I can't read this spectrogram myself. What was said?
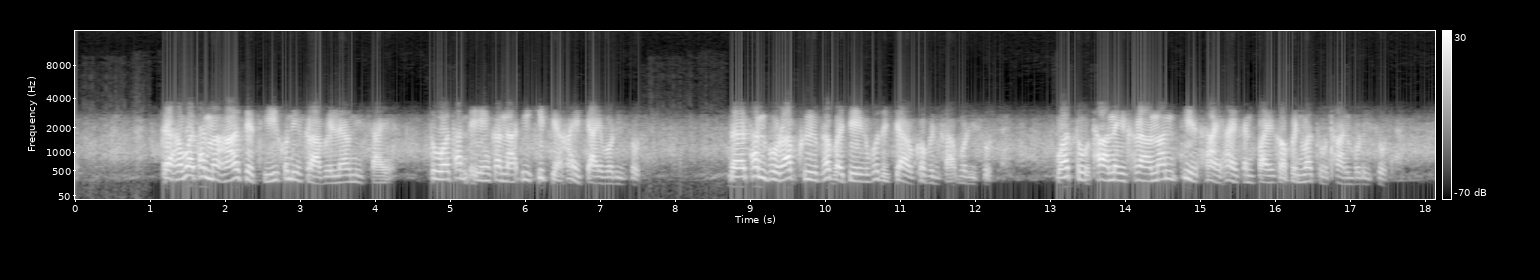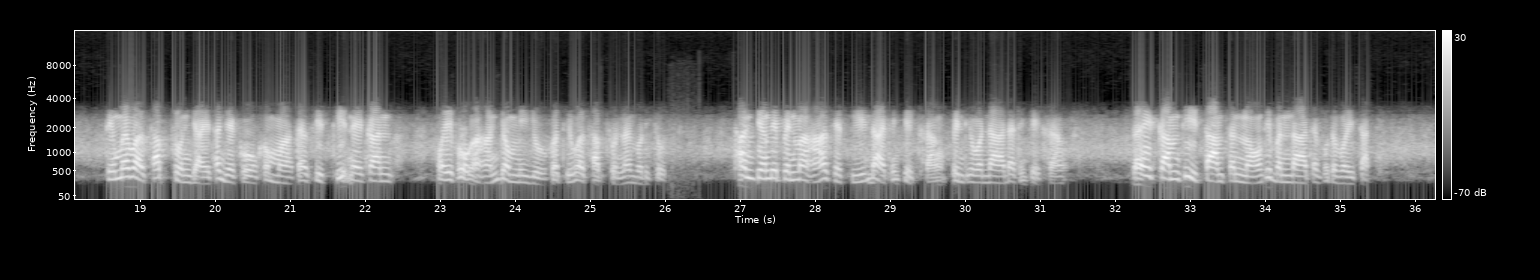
แต่หากว่าท่านมหาเศรษฐีคนที่กล่าวไปแล้วนิสัยตัวท่านเองขณะที่คิดจะให้ใจบริสุทธิ์ และท่านผู้รับคือพระบาเจกพระพุทธเจ้าก็เป็นพระบริสุทธิ์ วัตถุทานในคราวนั้นที่ให้ให้กันไปก็เป็นวัตถุทานบริสุทธิ์ ถึงแม้ว่าทรัพย์ส่วนใหญ่ท่านจะโกงเข้ามา แต่สิทธิในการบริโภคอาหารย่อมมีอยู่ ก็ถือว่าทรัพย์ส่วนนั้นบริสุทธิ์ ท่านจึงได้เป็นมหาเศรษฐีได้ถึงเจ็ดครั้ง เป็นเทวดาได้ถึงเจ็ดครั้งได้กรรมที่ตามสนองที่บรรดาท่านพุทธบริษัท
